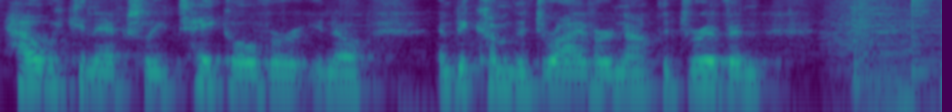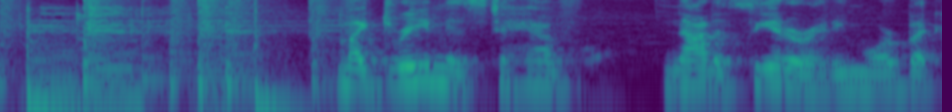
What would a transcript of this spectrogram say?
how we can actually take over, you know, and become the driver, not the driven. My dream is to have not a theater anymore, but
